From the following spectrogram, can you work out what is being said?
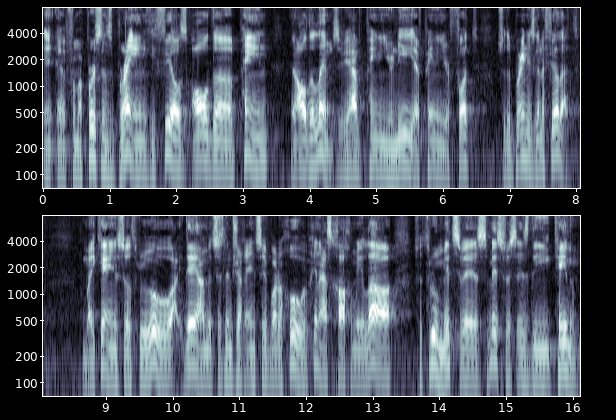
Uh, from a person's brain, he feels all the pain in all the limbs. If you have pain in your knee, you have pain in your foot, so the brain is going to feel that. So through mitzvahs. So through mitzvahs, mitzvahs is the kelim.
